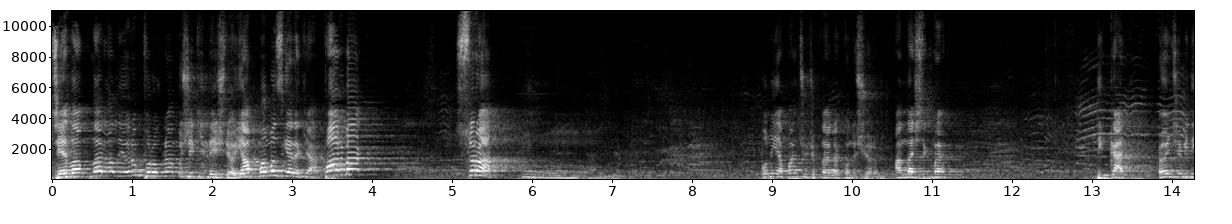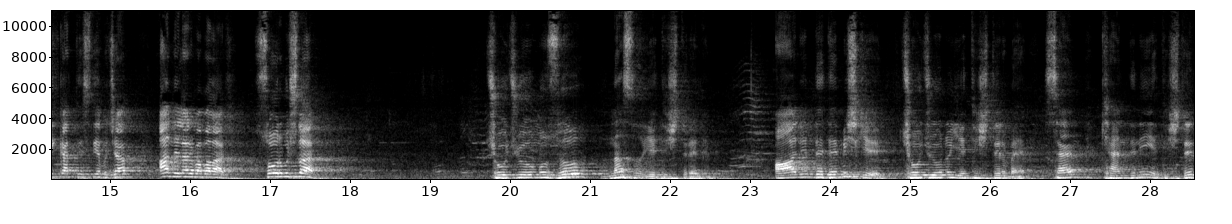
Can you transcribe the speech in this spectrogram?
Cevaplar alıyorum. Program bu şekilde işliyor. Yapmamız gereken parmak, surat. Hmm. Bunu yapan çocuklarla konuşuyorum. Anlaştık mı? Dikkat. Önce bir dikkat testi yapacağım. Anneler babalar sormuşlar. Çocuğumuzu nasıl yetiştirelim? Alim de demiş ki çocuğunu yetiştirme. Sen kendini yetiştir.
